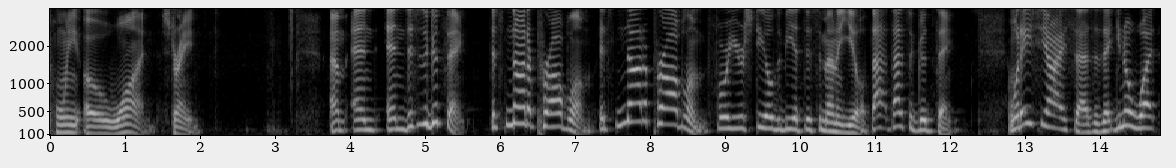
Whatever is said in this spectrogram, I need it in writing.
0.01 strain. Um, and and this is a good thing. That's not a problem. It's not a problem for your steel to be at this amount of yield. That that's a good thing. And what ACI says is that, you know what?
